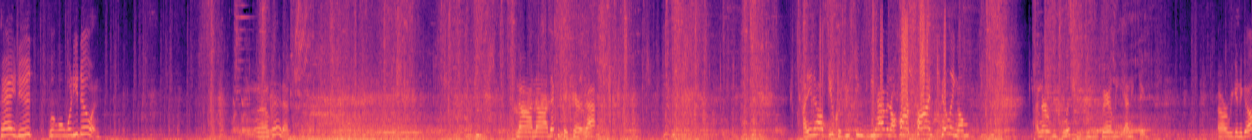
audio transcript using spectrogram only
Hey dude, what, what, what are you doing? Uh, okay then. Nah, nah, they can take care of that. I need to help you because you seem to be having a hard time killing them. And they're glitchy, doing barely anything. Are we gonna go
